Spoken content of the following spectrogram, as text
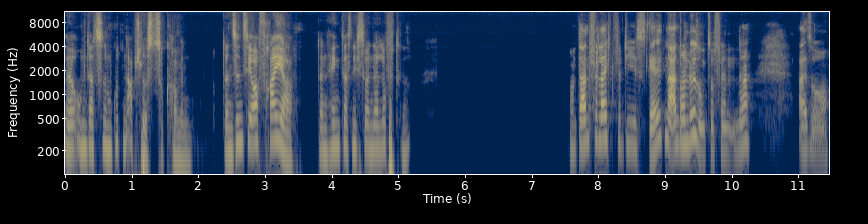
äh, um da zu einem guten Abschluss zu kommen? Dann sind sie auch freier. Dann hängt das nicht so in der Luft. Ne? Und dann vielleicht für das Geld eine andere Lösung zu finden. Ne? Also,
